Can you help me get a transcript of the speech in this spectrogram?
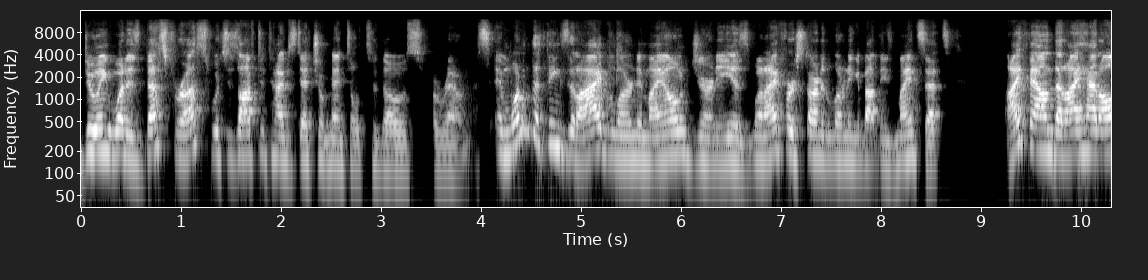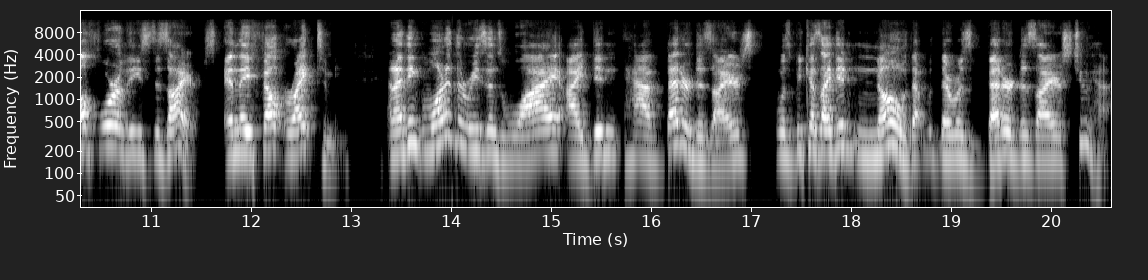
doing what is best for us, which is oftentimes detrimental to those around us. And one of the things that I've learned in my own journey is when I first started learning about these mindsets, I found that I had all four of these desires and they felt right to me. And I think one of the reasons why I didn't have better desires was because I didn't know that there was better desires to have,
